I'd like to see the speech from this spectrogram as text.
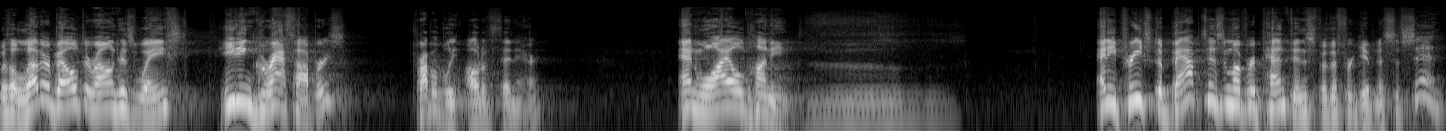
with a leather belt around his waist, eating grasshoppers, probably out of thin air, and wild honey. And he preached a baptism of repentance for the forgiveness of sins.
